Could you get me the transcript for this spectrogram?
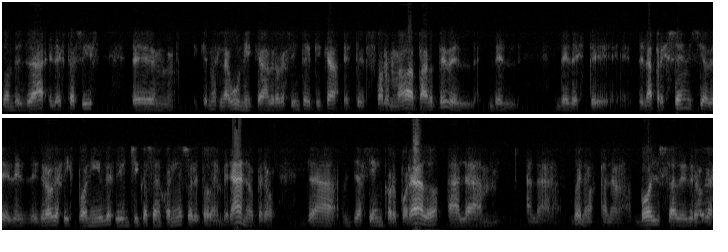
donde ya el éxtasis eh, que no es la única droga sintética este formaba parte del, del, este de la presencia de, de, drogas disponibles de un chico sanjuanino sobre todo en verano pero ya ya se ha incorporado a la a la bueno a la bolsa de drogas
